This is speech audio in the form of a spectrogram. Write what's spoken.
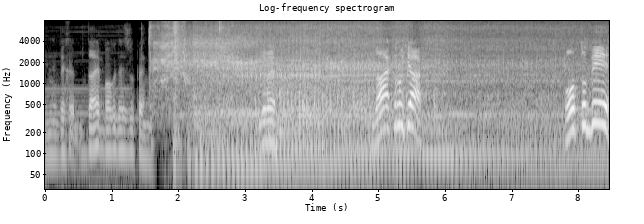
І не дай, Бог десь зупиниться. Диви. Да, крутяк. От тобі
